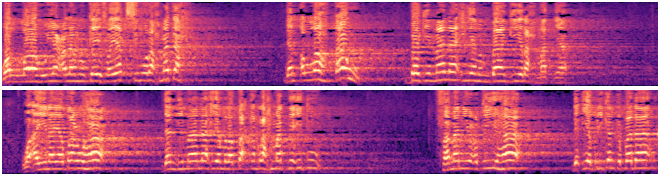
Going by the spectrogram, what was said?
Wallahu ya'lamu kaifa yaqsimu rahmatah. Dan Allah tahu bagaimana ia membagi rahmatnya. Wa aina yad'uha? Dan di mana ia meletakkan rahmatnya itu? Faman yu'tiha? Dan ia berikan kepada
